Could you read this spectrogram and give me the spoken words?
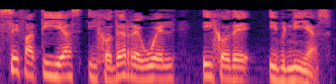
Cefatías, hijo de Reuel, hijo de Ibnías.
